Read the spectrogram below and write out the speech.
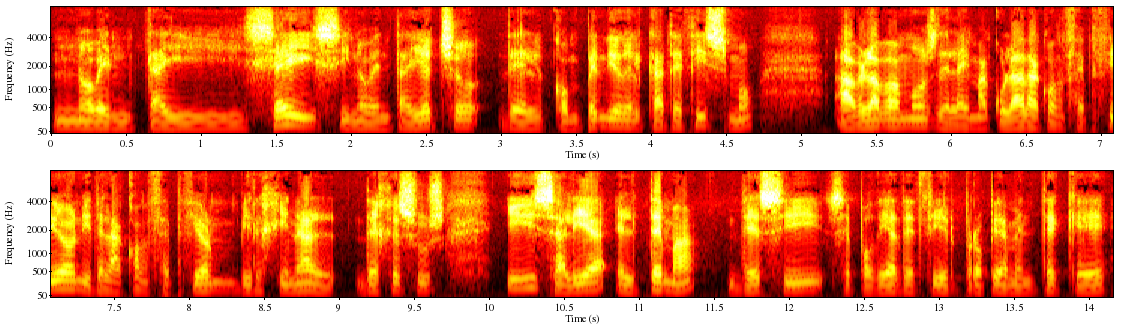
96 y 98 del compendio del Catecismo hablábamos de la Inmaculada Concepción y de la concepción virginal de Jesús y salía el tema de si se podía decir propiamente que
